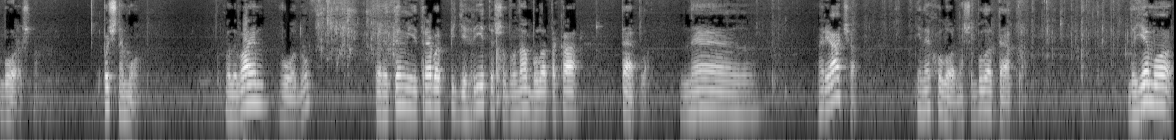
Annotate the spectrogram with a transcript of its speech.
борошно. Почнемо. Виливаємо воду. Перед тим її треба підігріти, щоб вона була така тепла. Не гаряча і не холодна, щоб була тепла. Даємо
